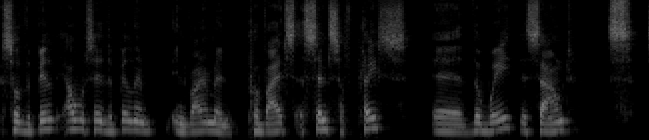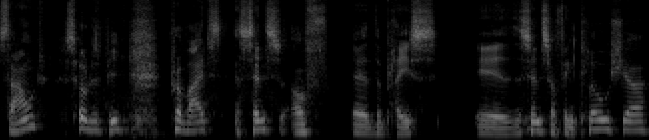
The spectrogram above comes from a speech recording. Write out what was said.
so the build, I would say, the building environment provides a sense of place. Uh, the way the sound sound, so to speak, provides a sense of uh, the place, the sense of enclosure,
